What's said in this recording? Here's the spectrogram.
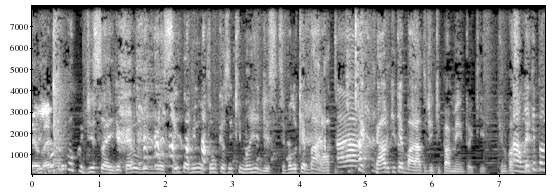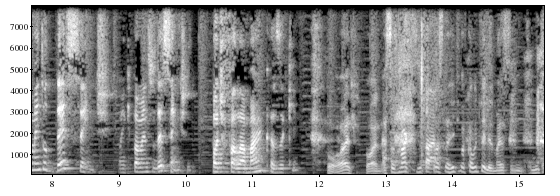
me conta um pouco disso aí, que eu quero ouvir de você e também o Tom, que eu sei que manja disso. Você falou que é barato. Ah. O que, é caro, o que é barato de equipamento aqui? Que não ah, um ideia. equipamento decente. Um equipamento decente. Pode falar marcas aqui? Pode, pode. Essas marcas de tá. patrocínio a gente vai ficar muito feliz, mas assim, é muito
